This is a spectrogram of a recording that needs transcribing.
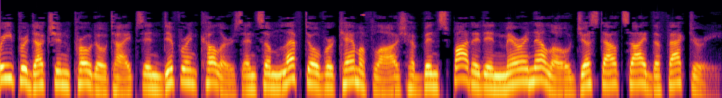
Pre-production prototypes in different colors and some leftover camouflage have been spotted in Maranello just outside the factory.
